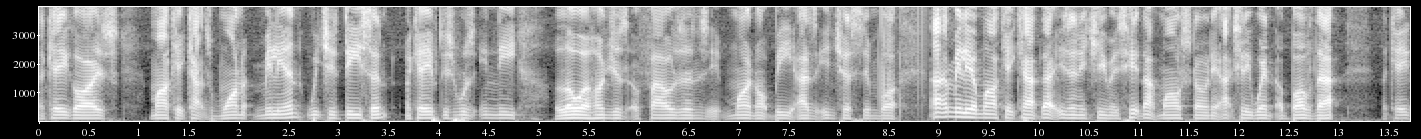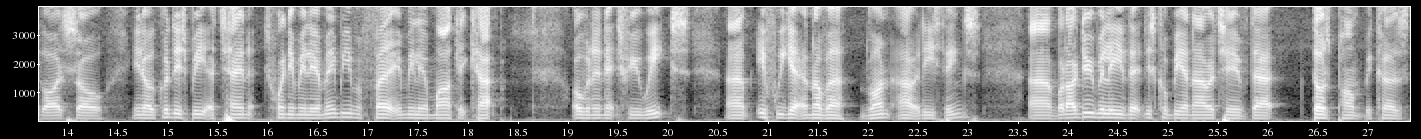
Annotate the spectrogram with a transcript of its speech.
Okay, guys, market cap's 1 million, which is decent. Okay, if this was in the lower hundreds of thousands, it might not be as interesting, but at a million market cap, that is an achievement. It's hit that milestone, it actually went above that. Okay, guys, so you know, could this be a 10, 20 million, maybe even 30 million market cap over the next few weeks? Um, if we get another run out of these things. Um, but I do believe that this could be a narrative that does pump because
